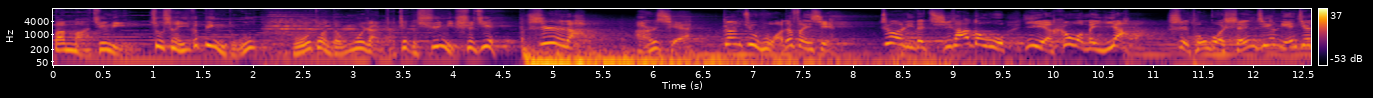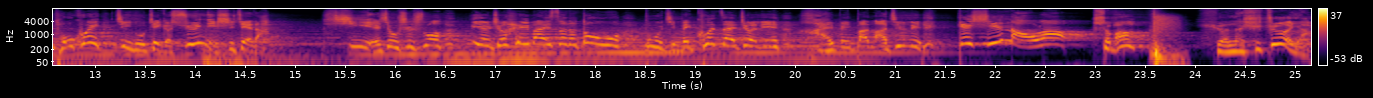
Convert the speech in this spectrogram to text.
斑马精灵就像一个病毒，不断的污染着这个虚拟世界。是的。而且根据我的分析，这里的其他动物也和我们一样，是通过神经连接头盔进入这个虚拟世界的。也就是说，变成黑白色的动物不仅被困在这里，还被斑马经理给洗脑了。什么？原来是这样！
